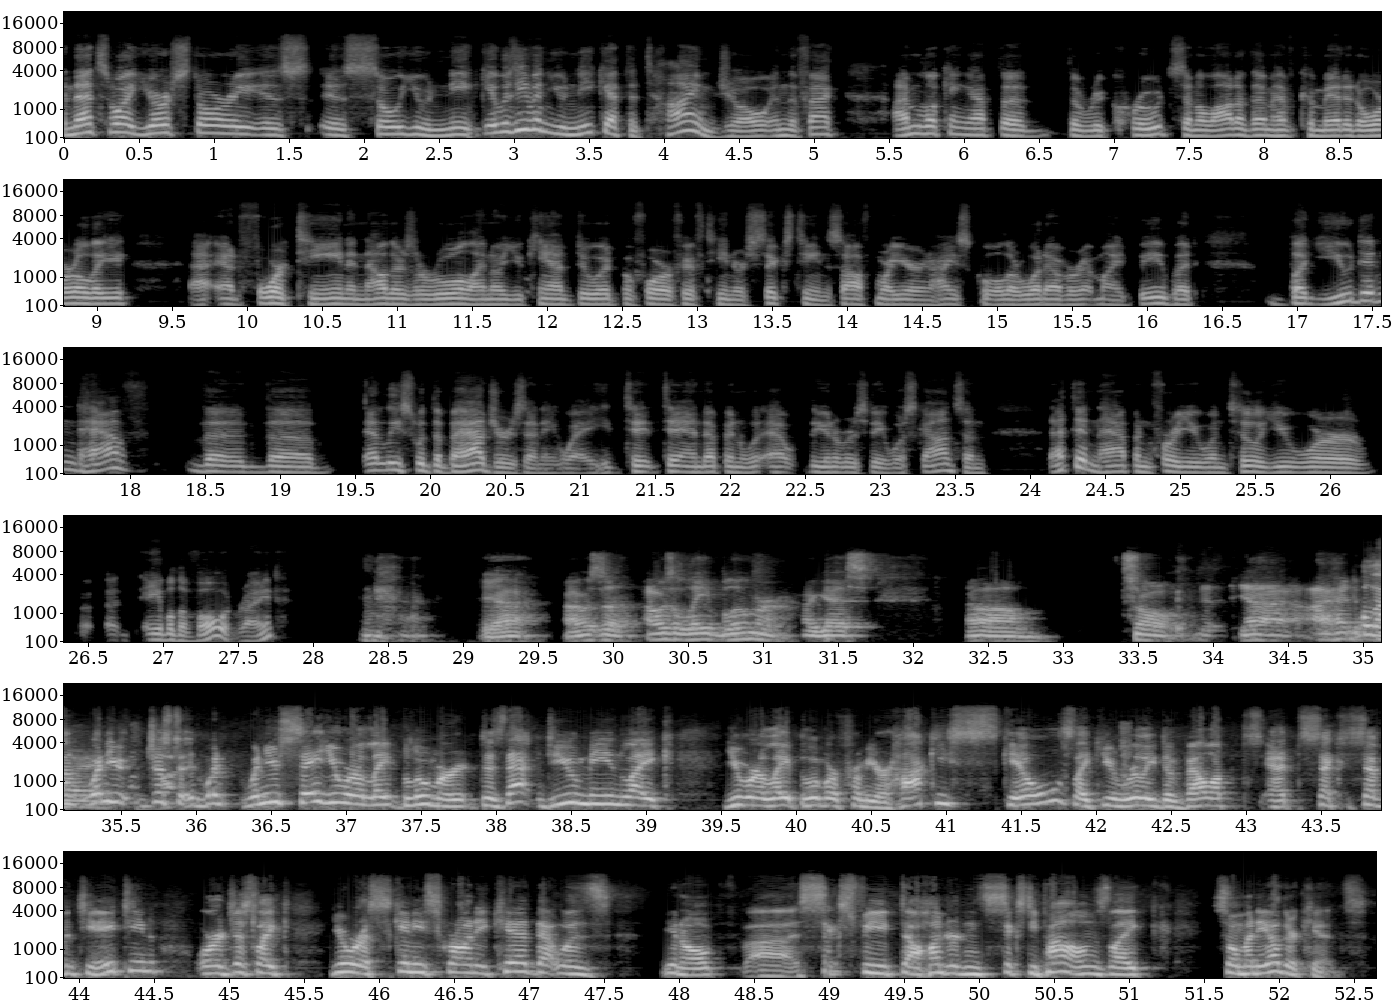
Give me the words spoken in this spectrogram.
and that's why your story is is so unique it was even unique at the time joe in the fact i'm looking at the the recruits and a lot of them have committed orally at 14 and now there's a rule i know you can't do it before 15 or 16 sophomore year in high school or whatever it might be but but you didn't have the the at least with the badgers anyway to, to end up in at the university of wisconsin that didn't happen for you until you were uh, able to vote right Yeah, I was a I was a late bloomer, I guess. Um, so yeah, I had to. Hold play. on, when you just when when you say you were a late bloomer, does that do you mean like you were a late bloomer from your hockey skills, like you really developed at 17, 18, or just like you were a skinny, scrawny kid that was you know uh, six feet, 160 pounds, like so many other kids?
